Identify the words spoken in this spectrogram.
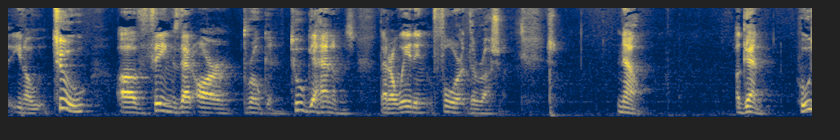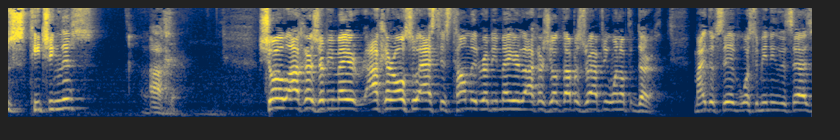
you know, two of things that are broken, two gehennims that are waiting for the Russia. Now Again, who's teaching this? Acher. Shol Acher Rabbi Meir. Acher also asked his Talmud Rabbi Meir. Acher Shol Tabas after he went up the derech. Ma'idach Siv. What's the meaning that says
